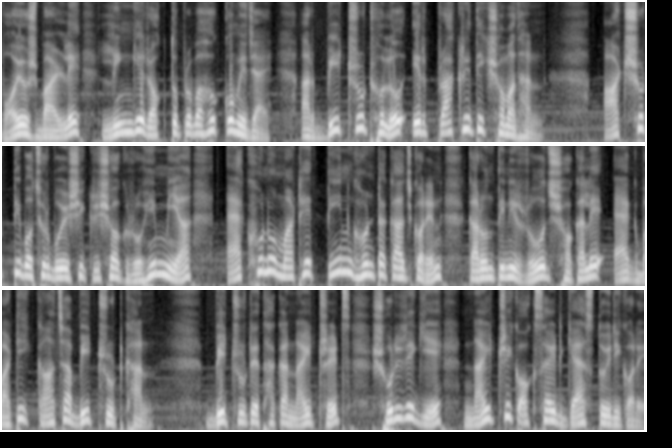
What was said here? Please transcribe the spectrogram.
বয়স বাড়লে লিঙ্গে রক্তপ্রবাহ কমে যায় আর বিটরুট হল এর প্রাকৃতিক সমাধান। আটষট্টি বছর বয়সী কৃষক রহিম মিয়া এখনও মাঠে তিন ঘণ্টা কাজ করেন কারণ তিনি রোজ সকালে এক বাটি কাঁচা বিটরুট খান। বিটরুটে থাকা নাইট্রেটস শরীরে গিয়ে নাইট্রিক অক্সাইড গ্যাস তৈরি করে,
